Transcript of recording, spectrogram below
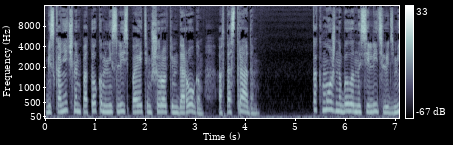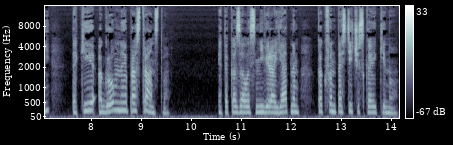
бесконечным потоком неслись по этим широким дорогам, автострадам. Как можно было населить людьми такие огромные пространства — это казалось невероятным, как фантастическое кино.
